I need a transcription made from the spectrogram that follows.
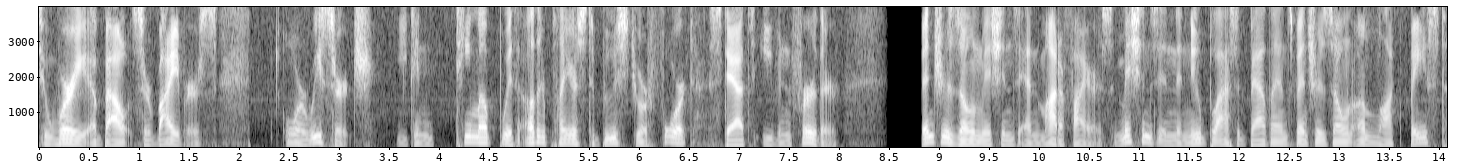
to worry about survivors or research. You can team up with other players to boost your fort stats even further. Venture Zone missions and modifiers. Missions in the new Blasted Badlands Venture Zone unlock based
